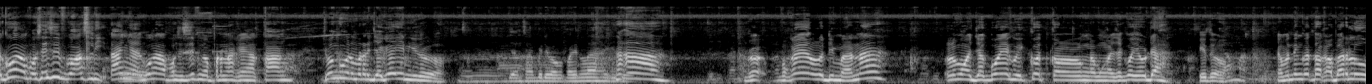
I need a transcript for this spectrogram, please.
Gue gak posesif gue asli. Tanya, gue gak posesif gak pernah kayak ngekang. Cuma gue bener-bener jagain gitu loh. Hmm, jangan sampai diapa-apain lah gitu. Gua pokoknya lu di mana, lu mau ngajak gue ya gue ikut. Kalau lu nggak mau ngajak gue ya udah gitu. Yang penting gue tau kabar lu.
